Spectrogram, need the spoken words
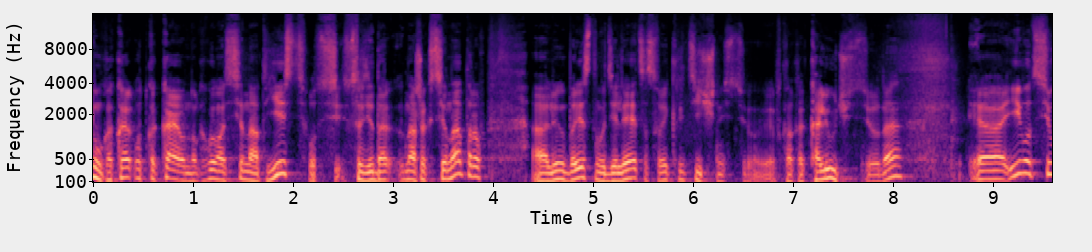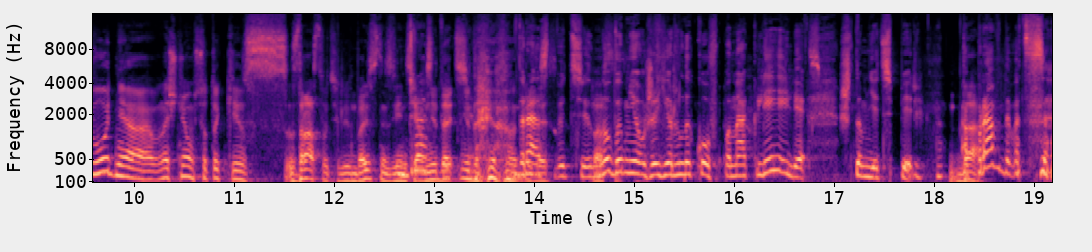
ну, какая, вот какая, какой у нас Сенат есть, вот среди наших сенаторов, сенаторов Людмила Борисовна выделяется своей критичностью, я бы сказал, как колючестью, да. Э, и вот сегодня начнем все-таки с... Здравствуйте, Людмила Борисовна, извините, я не, даю... не даю... Здравствуйте. Ну, вы мне уже ярлыков понаклеили, что мне теперь да. оправдываться?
